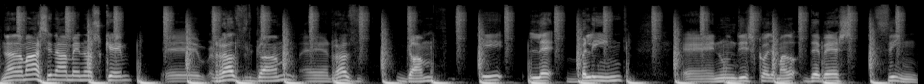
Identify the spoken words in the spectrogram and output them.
Nada más y nada menos que eh, Ralph Gum, eh, y Le Blind en un disco llamado The Best Thing.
